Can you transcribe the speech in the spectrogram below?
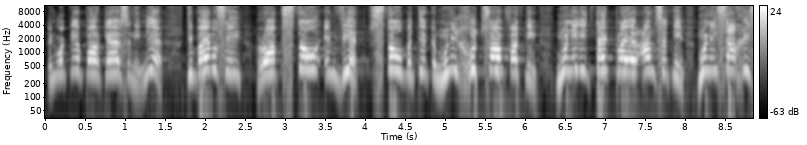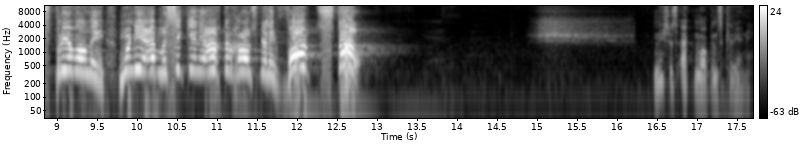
En ook nie 'n paar kersse nie. Nee, die Bybel sê raak stil en weet. Stil beteken moenie goed saamvat nie. Moenie die tydpleier aansit nie. Moenie saggies spreewel nie. Moenie 'n musiekie in die agtergrond speel nie. Word stil. Moenie soos ek maak en skree nie.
